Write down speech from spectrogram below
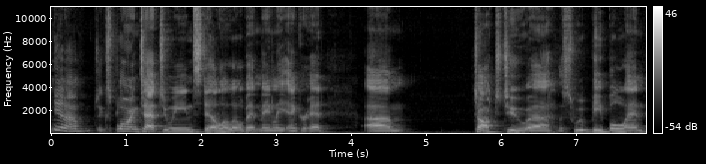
you know, exploring Tatooine still a little bit, mainly Anchorhead. Um, talked to uh, the swoop people and,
